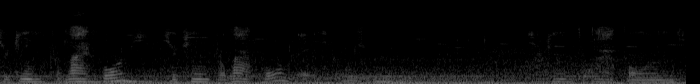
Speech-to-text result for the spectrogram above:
Searching for life forms. Searching for life forms. Eh? Search. Searching for life forms.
